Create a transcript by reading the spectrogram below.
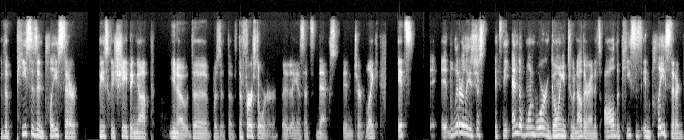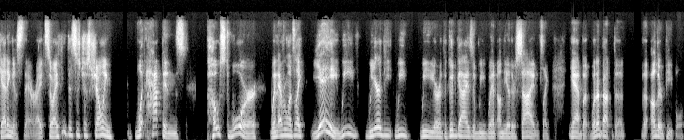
the pieces in place that are basically shaping up you know the was it the the first order? I guess that's next in term like it's it- it literally is just it's the end of one war and going into another and it's all the pieces in place that are getting us there right? So i think this is just showing what happens post war when everyone's like yay we we are the we we are the good guys and we went on the other side it's like yeah but what about the the other people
